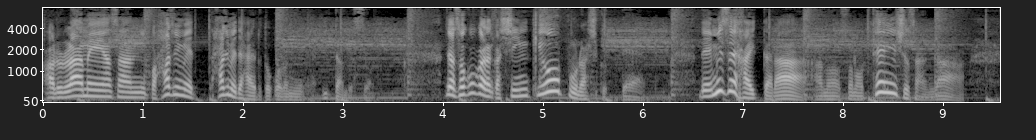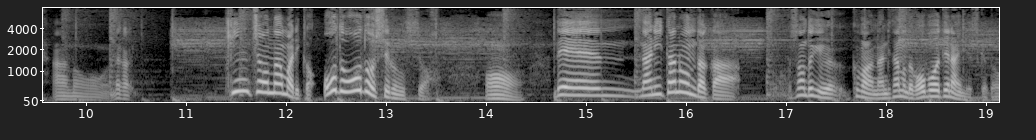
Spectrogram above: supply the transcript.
あるラーメン屋さんにこう初め初めて入るところに行ったんですよ。じゃあそこがなんか新規オープンらしくって。で店入ったらあのその店主さんがあのなんか緊張のあまりかおどおどしてるんですよ、うん、で何頼んだかその時クマは何頼んだか覚えてないんですけど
